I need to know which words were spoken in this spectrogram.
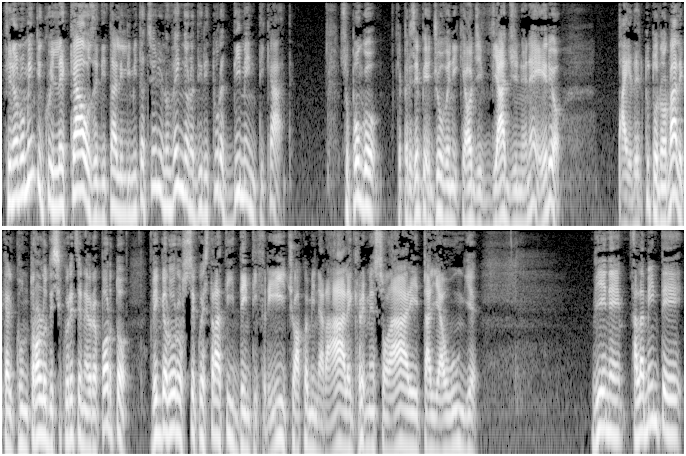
Fino al momento in cui le cause di tali limitazioni non vengono addirittura dimenticate. Suppongo che per esempio ai giovani che oggi viaggino in aereo paia del tutto normale che al controllo di sicurezza in aeroporto venga loro sequestrati dentifricio, acqua minerale, creme solari, tagliaunghie. Viene alla mente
